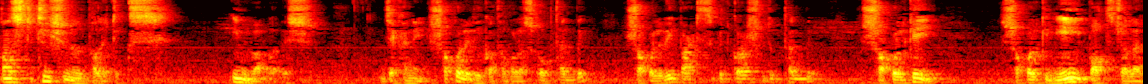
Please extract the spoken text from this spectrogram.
constitutional politics in Bangladesh. যেখানে সকলেরই কথা বলার স্কোপ থাকবে সকলেরই পার্টিসিপেট করার সুযোগ থাকবে। সকলকেই, সকলকে নিয়েই পথ চলার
